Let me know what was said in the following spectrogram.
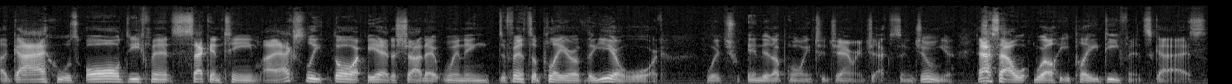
A guy who was all defense, second team. I actually thought he had a shot at winning Defensive Player of the Year award, which ended up going to Jaren Jackson Jr. That's how well he played defense, guys.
